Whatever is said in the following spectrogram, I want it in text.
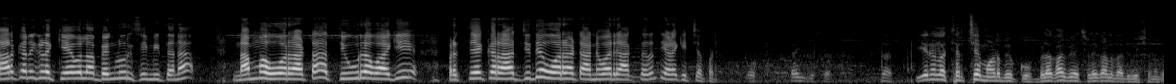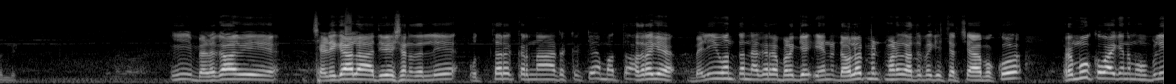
ಕಾರ್ಖಾನೆಗಳು ಕೇವಲ ಬೆಂಗಳೂರಿಗೆ ಸೀಮಿತನ? ನಮ್ಮ ಹೋರಾಟ ತೀವ್ರವಾಗಿ ಪ್ರತ್ಯೇಕ ರಾಜ್ಯದೇ ಹೋರಾಟ ಅನಿವಾರ್ಯ ಆಗ್ತದೆ ಅಂತ ಹೇಳಕ್ಕೆ ಇಚ್ಛೆಪಡ್ತೀನಿ okay thank you sir sir, ಏನೆಲ್ಲ ಚರ್ಚೆ ಮಾಡಬೇಕು ಬೆಳಗಾವಿಯ ಚಳಿಗಾಲದ ಅಧಿವೇಶನದಲ್ಲಿ? ಈ ಬೆಳಗಾವಿ ಚಳಿಗಾಲ ಅಧಿವೇಶನದಲ್ಲಿ ಉತ್ತರ ಕರ್ನಾಟಕಕ್ಕೆ ಮತ್ತು ಅದರಾಗೆ ಬೆಳೆಯುವಂಥ ನಗರ ಬಗ್ಗೆ ಏನು ಡೆವಲಪ್ಮೆಂಟ್ ಮಾಡೋ ಅದ್ರ ಬಗ್ಗೆ ಚರ್ಚೆ ಆಗಬೇಕು. ಪ್ರಮುಖವಾಗಿ ನಮ್ಮ ಹುಬ್ಳಿ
